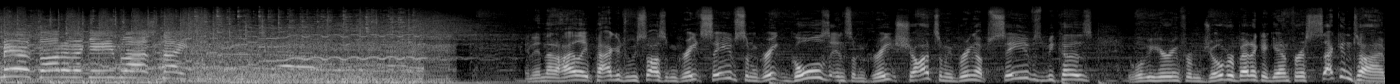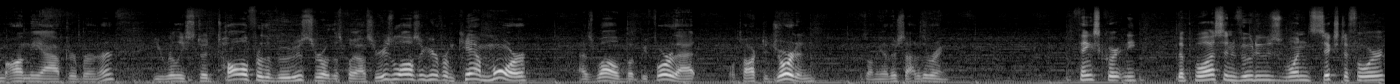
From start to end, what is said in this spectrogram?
marathon of a game last night. And in that highlight package, we saw some great saves, some great goals, and some great shots. And we bring up saves because we'll be hearing from Joe Vrbetic again for a second time on the Afterburner. He really stood tall for the Voodoos throughout this playoff series. We'll also hear from Cam Moore as well. But before that, we'll talk to Jordan, who's on the other side of the ring. Thanks, Kortney. The Powassan Voodoos won 6 to 4,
